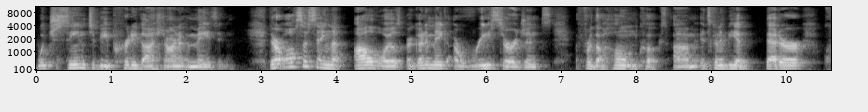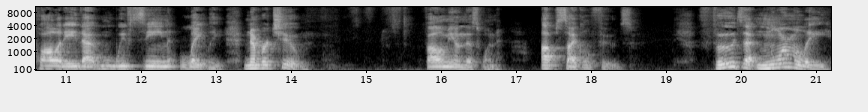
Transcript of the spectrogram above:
which seem to be pretty gosh darn amazing. They're also saying that olive oils are going to make a resurgence for the home cooks. Um, it's going to be a better quality that we've seen lately. Number two, follow me on this one, upcycled foods. Foods that normally,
